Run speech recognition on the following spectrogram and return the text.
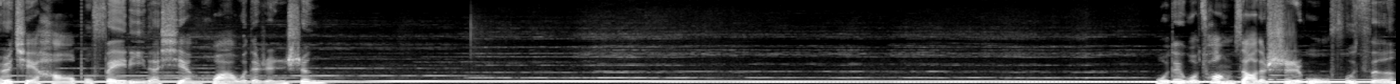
而且毫不费力的显化我的人生。我对我创造的事物负责。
